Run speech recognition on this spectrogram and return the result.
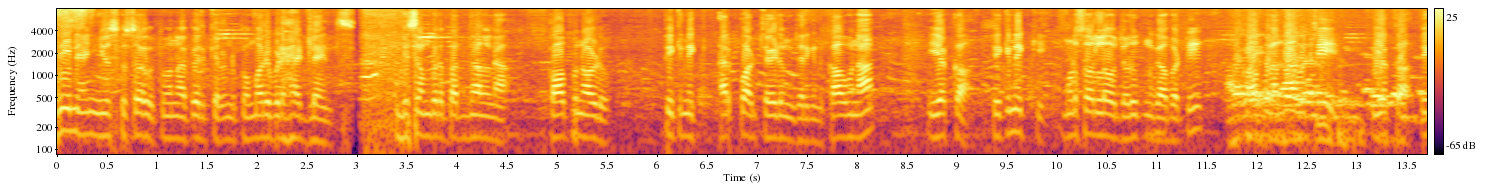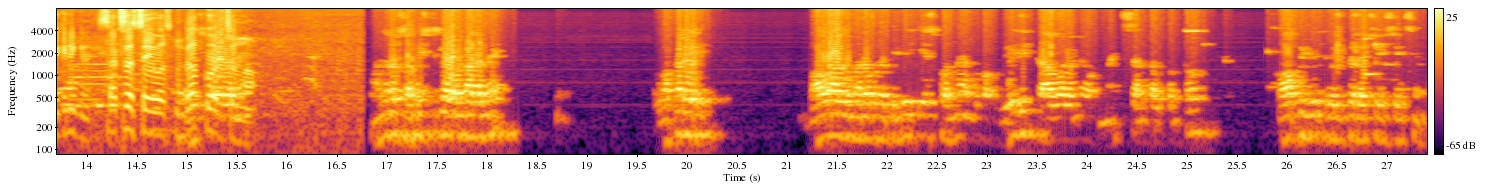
జీ నైన్ న్యూస్కు స్వాగతం. నా పేరు కిరణ్ కుమార్. ఇప్పుడు హెడ్లైన్స్. డిసెంబర్ పద్నాలుగున కాపునాడు పిక్నిక్ ఏర్పాటు చేయడం జరిగింది. కావున ఈ యొక్క పిక్నిక్కి ముడసర్లో జరుగుతుంది కాబట్టి కాపులందరూ వచ్చి ఈ యొక్క పిక్నిక్ని సక్సెస్ చేయవలసిందిగా కోరుచున్నాం. అందరూ సమిష్టిగా ఉండాలని ఒకరి భావాలు మరొకరు తెలియజేసుకుని అందుకు ఒక వేదిక కావాలని ఒక మంచి సంకల్పంతో కాఫీ యూత్ వెల్ఫేర్ అసోసియేషన్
